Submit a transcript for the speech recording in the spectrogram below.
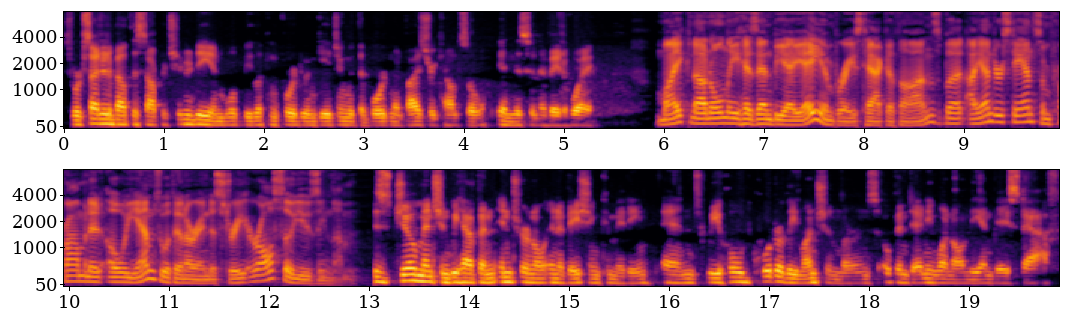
So we're excited about this opportunity, and we'll be looking forward to engaging with the Board and Advisory Council in this innovative way. Mike, not only has NBAA embraced hackathons, but I understand some prominent OEMs within our industry are also using them. As Joe mentioned, we have an internal innovation committee, and we hold quarterly lunch and learns open to anyone on the NBAA staff.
